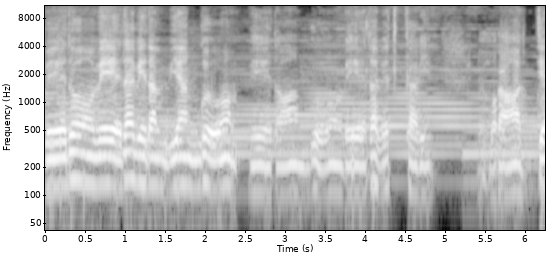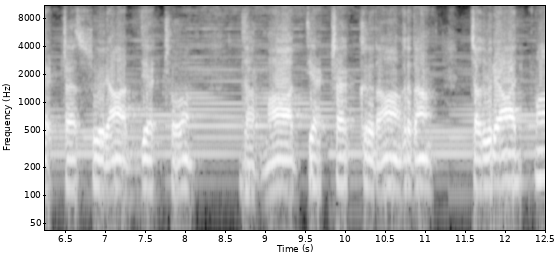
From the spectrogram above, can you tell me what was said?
വേദോ വേദവിദവ്യങ്കോ വേദാംഗോ വേദവിത്കവി. ലോകാധ്യക്ഷ സുരാധ്യക്ഷോ ധർമാധ്യക്ഷ കൃതാകൃതം ചതുരാത്മാ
